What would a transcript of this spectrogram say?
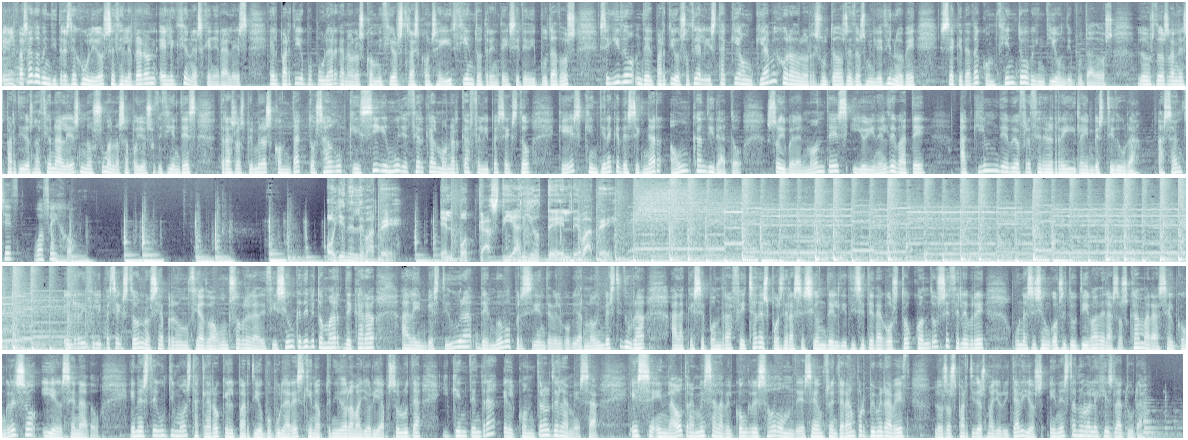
El pasado 23 de julio se celebraron elecciones generales. El Partido Popular ganó los comicios tras conseguir 137 diputados, seguido del Partido Socialista que, aunque ha mejorado los resultados de 2019, se ha quedado con 121 diputados. Los dos grandes partidos nacionales no suman los apoyos suficientes tras los primeros contactos, algo que sigue muy de cerca al monarca Felipe VI, que es quien tiene que designar a un candidato. Soy Belén Montes y hoy en el debate, ¿a quién debe ofrecer el rey la investidura? ¿A Sánchez o a Feijo? Hoy en el debate, el podcast diario del debate. El rey Felipe VI no se ha pronunciado aún sobre la decisión que debe tomar de cara a la investidura del nuevo presidente del gobierno, investidura a la que se pondrá fecha después de la sesión del 17 de agosto, cuando se celebre una sesión constitutiva de las dos cámaras, el Congreso y el Senado. En este último está claro que el Partido Popular es quien ha obtenido la mayoría absoluta y quien tendrá el control de la mesa. Es en la otra mesa, la del Congreso, donde se enfrentarán por primera vez los dos partidos mayoritarios en esta nueva legislatura.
